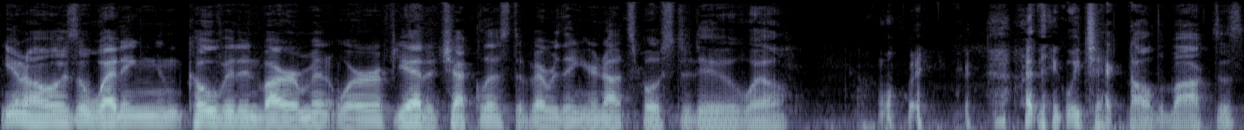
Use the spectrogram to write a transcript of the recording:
you know, it was a wedding and COVID environment where if you had a checklist of everything you're not supposed to do, well, I think we checked all the boxes.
